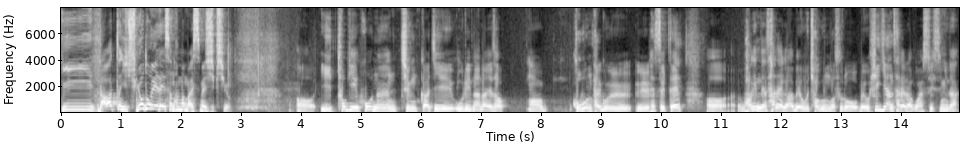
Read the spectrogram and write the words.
이 나왔던 이 중요도에 대해서는 한번 말씀해 주십시오. 어, 이 토기호는 지금까지 우리나라에서 어, 고분 발굴을 했을 때 어, 확인된 사례가 매우 적은 것으로 매우 희귀한 사례라고 할 수 있습니다.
